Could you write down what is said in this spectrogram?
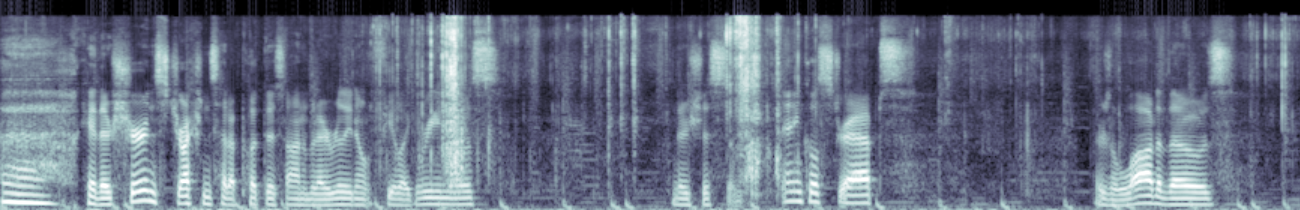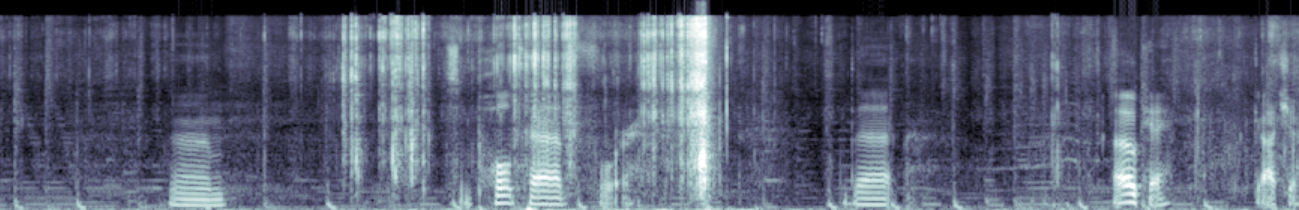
okay, there's sure instructions how to put this on, but I really don't feel like reading those. There's just some ankle straps. There's a lot of those. Um, some pull tabs for that. Okay, gotcha.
